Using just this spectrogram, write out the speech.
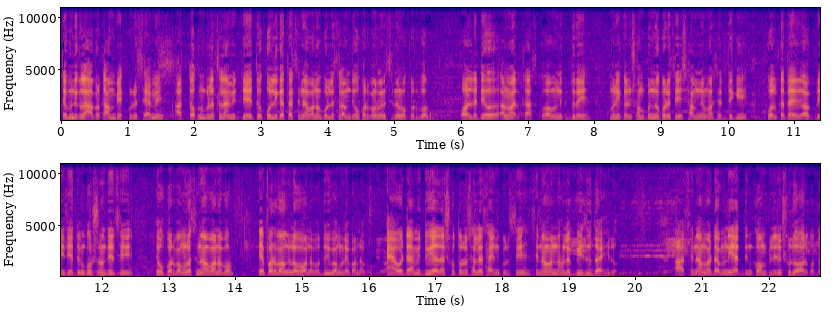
তেমনি করলে আবার কাম ব্যাক করেছি আমি। আর তখন বলেছিলাম, আমি যেহেতু কলিকাতা সিনেমা বলেছিলাম যে ওপর বাংলা সিনেমা করব। অলরেডিও আমার কাজ অনেক দূরে মনে করেন সম্পূর্ণ করেছি। সামনের মাসের দিকে কলকাতায় আপনি যেহেতু আমি ঘোষণা দিয়েছি তো ওপর বাংলা সিনেমা বানাবো, এপার বাংলাও বানাবো, দুই বাংলায় বানাবো। হ্যাঁ ওটা আমি দুই হাজার সতেরো সালে সাইন করছি। সিনেমার নাম হলো বিজু দা হিরো আর সিনেমাটা মানে একদিন কমপ্লিট শুরু হওয়ার কথা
